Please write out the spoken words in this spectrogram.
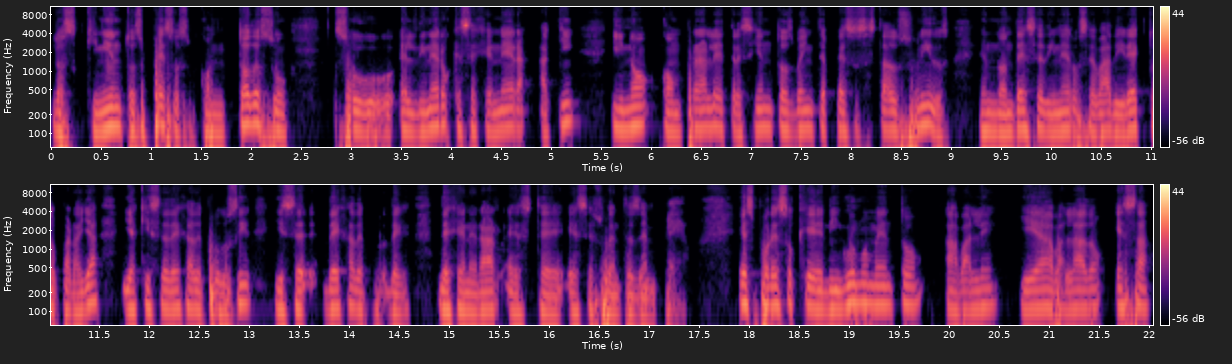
los 500 pesos con todo su el dinero que se genera aquí y no comprarle 320 pesos a Estados Unidos, en donde ese dinero se va directo para allá y aquí se deja de producir y se deja de, generar este, esas fuentes de empleo. Es por eso que en ningún momento avalé y he avalado esa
